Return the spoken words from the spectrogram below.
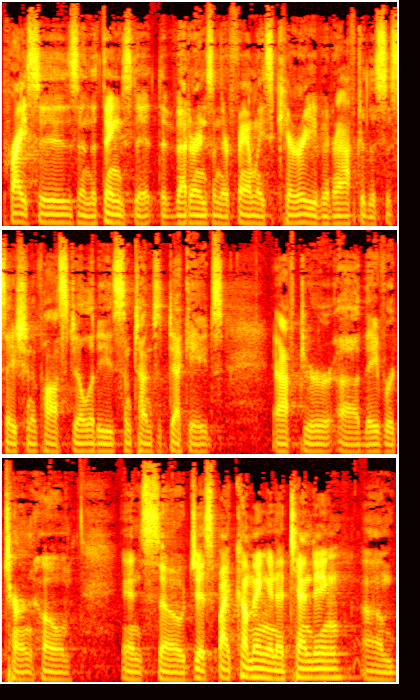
prices and the things that, that veterans and their families carry even after the cessation of hostilities, sometimes decades after uh, they've returned home. And so, just by coming and attending, um,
